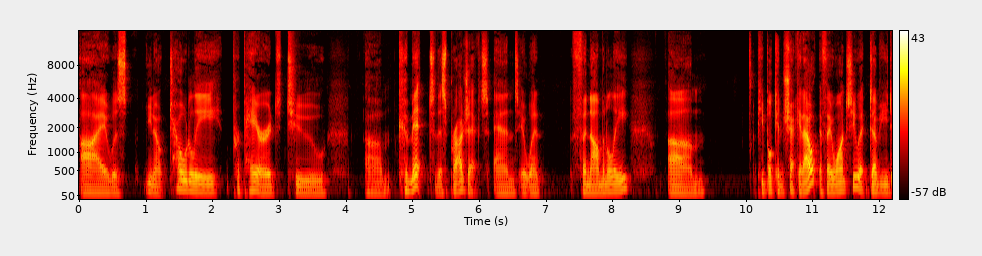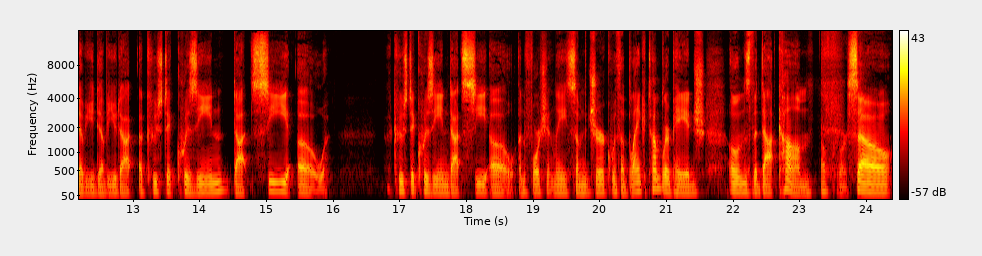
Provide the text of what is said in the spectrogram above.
I was you know totally prepared to um, commit to this project, and it went phenomenally. Um, people can check it out if they want to at www.acousticcuisine.co. Acousticcuisine.co. Unfortunately, some jerk with a blank Tumblr page owns the .com. Of course. So,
